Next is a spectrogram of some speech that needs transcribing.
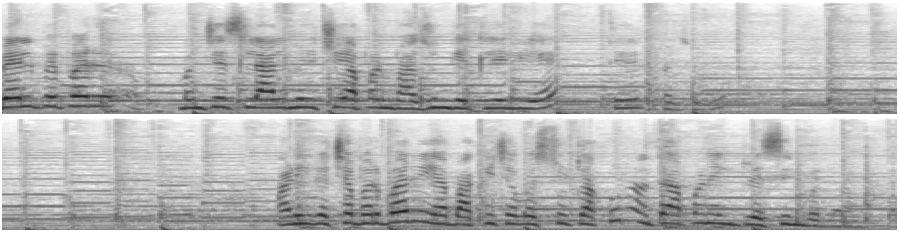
बेल पेपर म्हणजेच लाल मिरची आपण भाजून घेतलेली आहे. ते भाजून आणि त्याच्याबरोबर या बाकीच्या वस्तू टाकून आता आपण एक ड्रेसिंग बनवू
